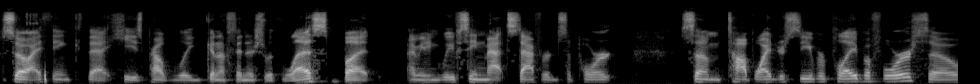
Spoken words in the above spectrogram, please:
So I think that he's probably going to finish with less, but I mean, we've seen Matt Stafford support some top wide receiver play before, so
